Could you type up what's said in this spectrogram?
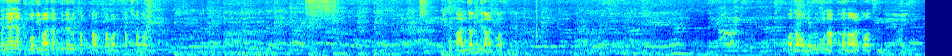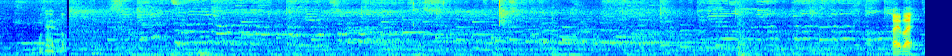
아니 아니야. 그 거기 맞아. 그대로 탑 가, 가버려. 탑 쳐버려. 밑에 거 안 잡는 게 나을 것 같은데? 아나 오른손 아까가 나을 것 같은데. 아이고. 고생했다. 발발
